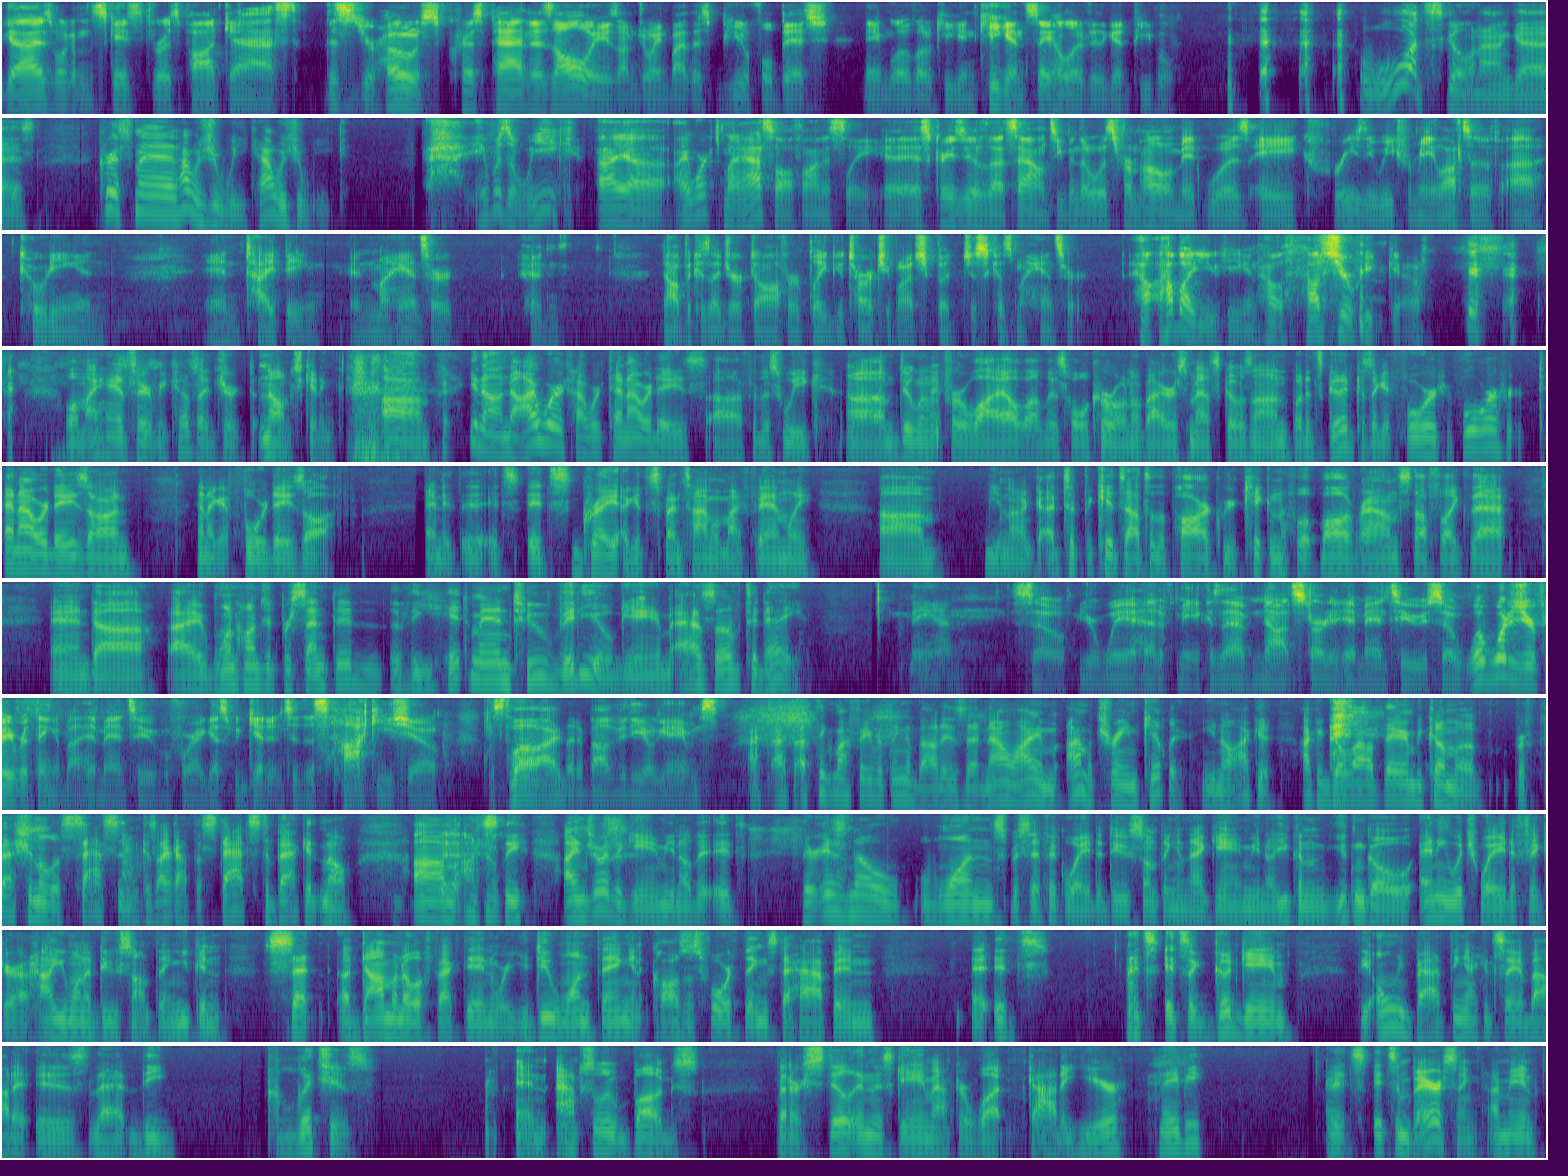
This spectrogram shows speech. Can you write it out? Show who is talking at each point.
Speaker 1: You guys, welcome to the Skates Throats podcast. This is your host, Chris Patton. As always, I'm joined by this beautiful bitch named Lolo Keegan. Keegan, say hello to the good people.
Speaker 2: What's going on, guys? Chris, man, how was your week? How was your week?
Speaker 1: It was a week. I uh, I worked my ass off, honestly. As crazy as that sounds, even though it was from home, it was a crazy week for me. Lots of uh, coding and and typing, and my hands hurt. And not because I jerked off or played guitar too much, but just because my hands hurt. How, how about you, Keegan? How how did your week go?
Speaker 2: well, my hands hurt because I jerked. No, I'm just kidding. Um, you know, no, I work. I work 10 hour days uh, for this week. Uh, I'm doing it for a while while this whole coronavirus mess goes on, but it's good because I get four four 10 hour days on, and I get four days off, and it, it, it's it's great. I get to spend time with my family. Um, you know, I, I took the kids out to the park. We were kicking the football around, stuff like that and uh, I 100%ed the Hitman 2 video game as of today.
Speaker 1: Man, so you're way ahead of me because I have not started Hitman 2. So what what is your favorite thing about Hitman 2? Before I guess we get into this hockey show, let's talk well, a little I, bit about video games.
Speaker 2: I, I, I, think my favorite thing about it is that now I'm I'm a trained killer. You know, I could I could go out there and become a professional assassin because I got the stats to back it. No, um, honestly, I enjoy the game. You know, it's there is no one specific way to do something in that game. You know, you can you can go any which way to figure out how you want to do something. You can set a domino effect in where you do one thing and it causes four things to happen. It's it's it's a good game. The only bad thing I could say about it is that the glitches and absolute bugs that are still in this game after what God a year maybe it's it's embarrassing. I mean,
